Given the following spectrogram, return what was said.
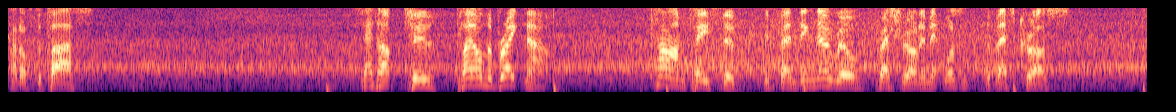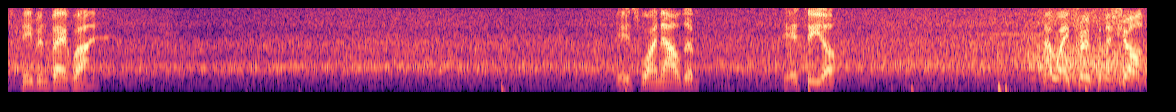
cut off the pass. Set up to play on the break now. Calm piece of defending, no real pressure on him. It wasn't the best cross. Steven Bergwijn. Here's Wijnaldum. Here's De Jong. No way through for the shot.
